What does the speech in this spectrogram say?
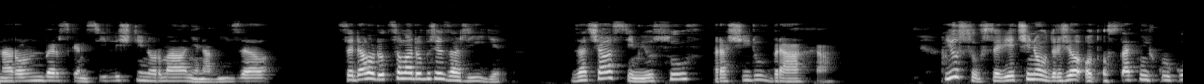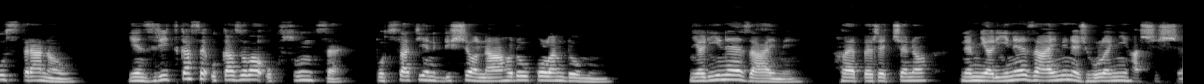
na Rollenberském sídlišti normálně nabízel, se dalo docela dobře zařídit. Začal s tím Jusuf, Rašídův brácha. Jusuf se většinou držel od ostatních kluků stranou, jen zřídka se ukazoval u slunce, v podstatě jen když šel náhodou kolem domů. Měl jiné zájmy, hlépe řečeno, neměl jiné zájmy než hulení hašiše.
